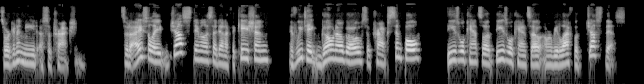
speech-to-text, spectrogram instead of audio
So we're going to need a subtraction. So to isolate just stimulus identification, if we take go, no go, subtract simple, these will cancel out, these will cancel out, and we'll be left with just this.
